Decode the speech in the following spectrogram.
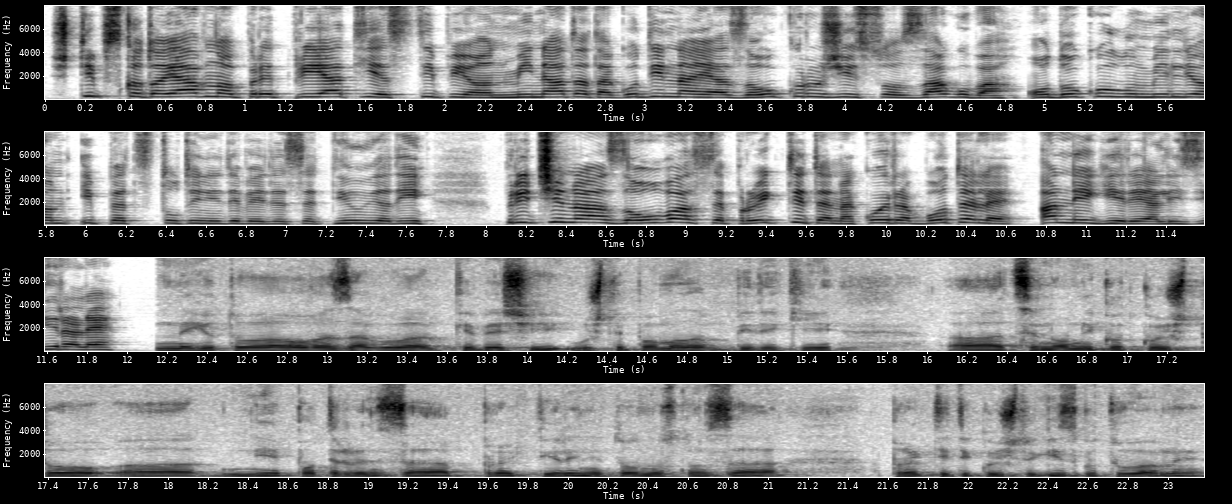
Штипското јавно предпријатие Стипион минатата година ја заокружи со загуба од околу милион и 590 илјади. Причина за ова се проектите на кои работеле, а не ги реализирале. Меѓутоа, ова загуба ќе беше уште помала, бидејќи ценовникот кој што а, ни е потребен за проектирањето, односно за проектите кои што ги изготвуваме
